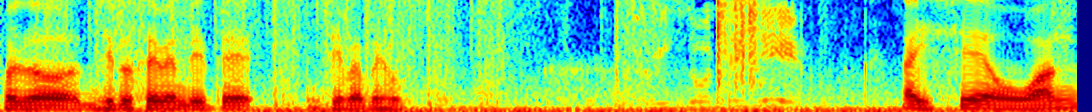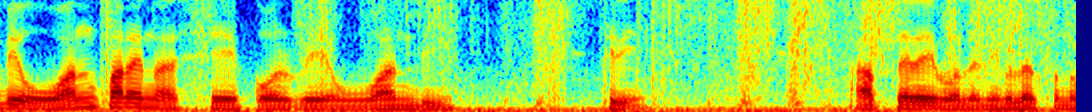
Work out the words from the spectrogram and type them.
হলো জিরো সেভেন দিতে যেভাবে হোক. গাই সে ওয়ান বি ওয়ান পারে না সে করবে ওয়ান বি থ্রি আপনারাই বলেন এগুলো কোনো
